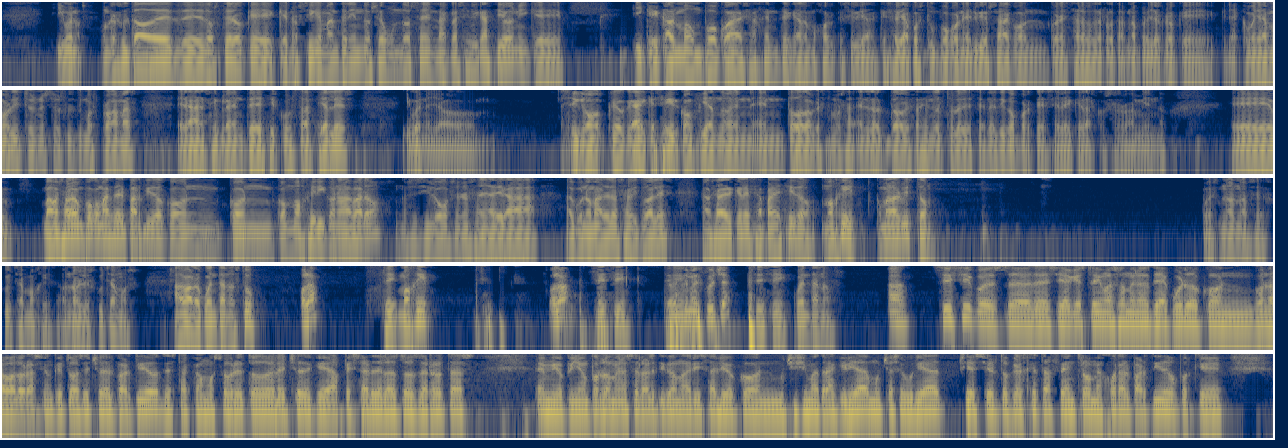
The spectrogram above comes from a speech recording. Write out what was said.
y bueno, un resultado de, de 2-0 que, que nos sigue manteniendo segundos en la clasificación y que y que calma un poco a esa gente que a lo mejor que se había, que se había puesto un poco nerviosa con, con estas dos derrotas, ¿no? Pero yo creo que, ya- como ya hemos dicho en nuestros últimos programas, eran simplemente circunstanciales y bueno, yo sigo, creo que hay que seguir confiando en, en todo lo que estamos, en lo- todo lo que está haciendo el Cholo y este Atlético porque se ve que las cosas van viendo. Eh, vamos a hablar un poco más del partido con, con, con Mojir y con Álvaro. No sé si luego se nos añadirá alguno más de los habituales. Vamos a ver qué les ha parecido. Mojir, ¿cómo lo has visto? Pues no nos escucha Mojir, o no le escuchamos. Álvaro, cuéntanos tú. Hola, Sí, Mojir. hola, Sí, sí, te ¿se oímos. me escucha? Sí, sí, cuéntanos. Ah, sí, sí, pues eh, te decía que estoy más o menos de acuerdo con, con la valoración que tú has hecho del partido. Destacamos sobre todo el hecho de que a pesar de las dos derrotas, en mi opinión por lo menos el Atlético de Madrid salió con muchísima tranquilidad, mucha seguridad. Sí es cierto que el Getafe entró mejor al partido porque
